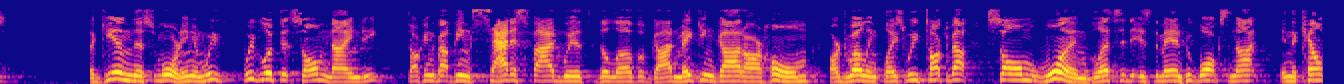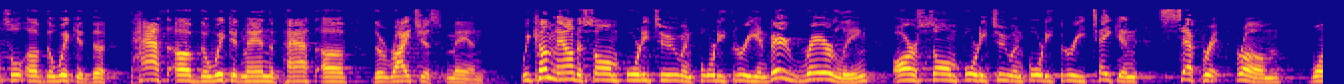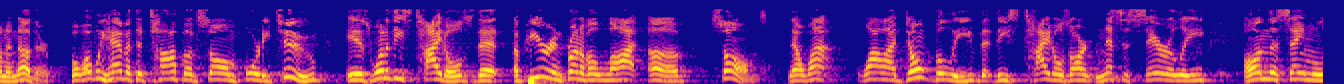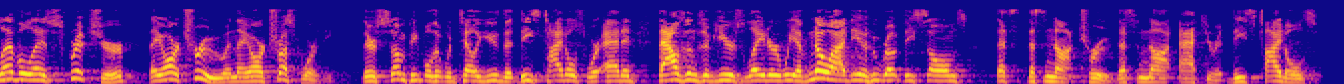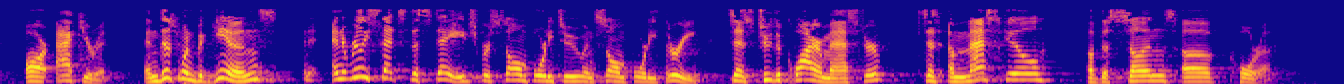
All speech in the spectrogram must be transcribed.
again this morning, and we've, we've looked at Psalm 90, talking about being satisfied with the love of God, making God our home, our dwelling place. We've talked about Psalm 1, blessed is the man who walks not in the counsel of the wicked, the path of the wicked man, the path of the righteous man. We come now to Psalm 42 and 43, and very rarely are Psalm 42 and 43 taken separate from one another. But what we have at the top of Psalm 42 is one of these titles that appear in front of a lot of Psalms. Now, while I don't believe that these titles aren't necessarily on the same level as Scripture, they are true and they are trustworthy. There's some people that would tell you that these titles were added thousands of years later. We have no idea who wrote these Psalms. That's, that's not true. That's not accurate. These titles are accurate. And this one begins and it really sets the stage for Psalm 42 and Psalm 43. It says, To the choir master, it says, a maskil of the sons of Korah.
